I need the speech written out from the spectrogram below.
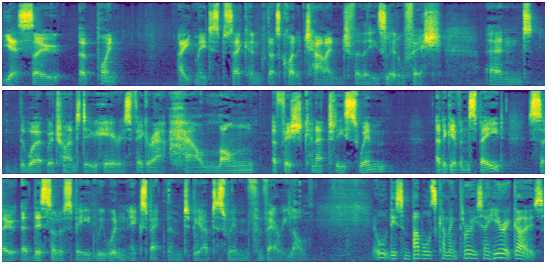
Yes, so at 0.8 metres per second, that's quite a challenge for these little fish. And the work we're trying to do here is figure out how long a fish can actually swim at a given speed. So at this sort of speed, we wouldn't expect them to be able to swim for very long. Oh, there's some bubbles coming through, so here it goes.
